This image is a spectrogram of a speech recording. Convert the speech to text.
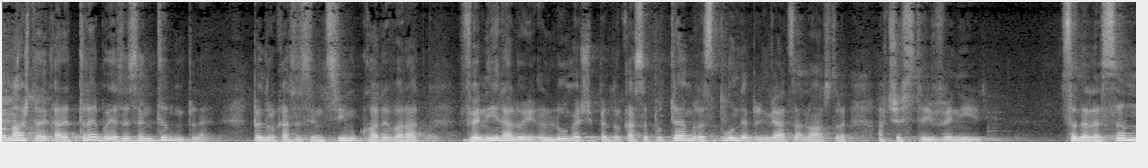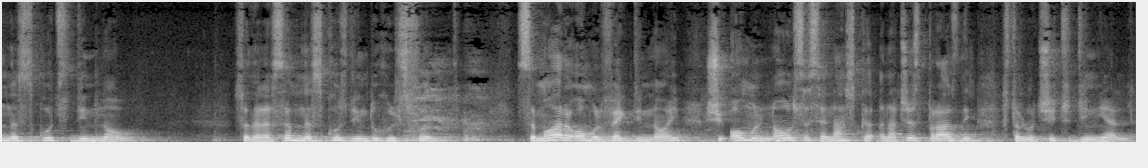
O naștere care trebuie să se întâmple pentru ca să simțim cu adevărat venirea Lui în lume și pentru ca să putem răspunde prin viața noastră acestei veniri. Să ne lăsăm născuți din nou să ne lăsăm născuți din Duhul Sfânt. Să moară omul vechi din noi și omul nou să se nască în acest praznic strălucit din el.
